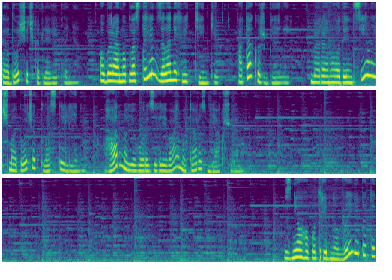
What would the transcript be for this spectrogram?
та дощечка для ліплення. Обираємо пластилін зелених відтінків, а також білий. Беремо один цілий шматочок пластиліну. Гарно його розігріваємо та розм'якшуємо. З нього потрібно виліпити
